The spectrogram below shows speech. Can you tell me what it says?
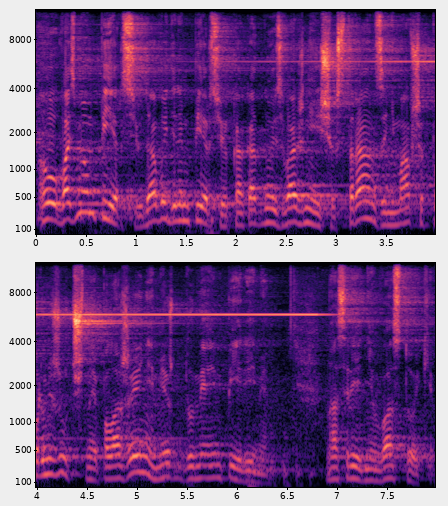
Ну, возьмем Персию, да, выделим Персию как одну из важнейших стран, занимавших промежуточное положение между двумя империями на Среднем Востоке.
